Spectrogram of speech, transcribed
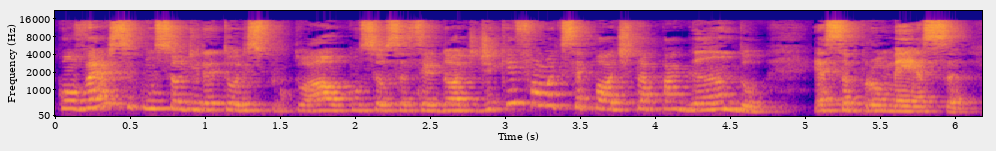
converse com seu diretor espiritual, com seu sacerdote, de que forma que você pode estar pagando essa promessa.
